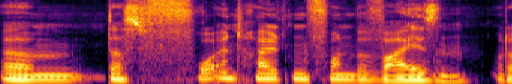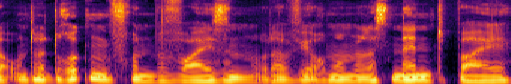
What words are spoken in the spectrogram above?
ähm, das Vorenthalten von Beweisen oder Unterdrücken von Beweisen oder wie auch immer man das nennt bei,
